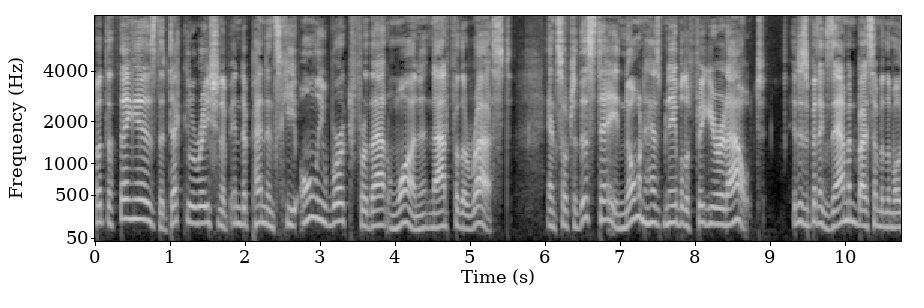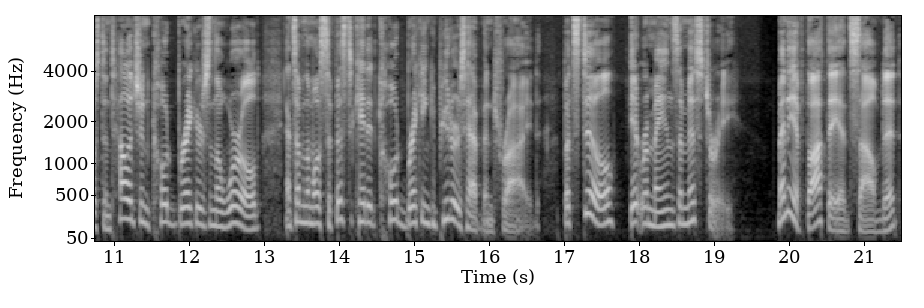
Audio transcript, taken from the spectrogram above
But the thing is, the Declaration of Independence key only worked for that one, not for the rest. And so to this day, no one has been able to figure it out. It has been examined by some of the most intelligent code breakers in the world, and some of the most sophisticated code breaking computers have been tried. But still, it remains a mystery. Many have thought they had solved it.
